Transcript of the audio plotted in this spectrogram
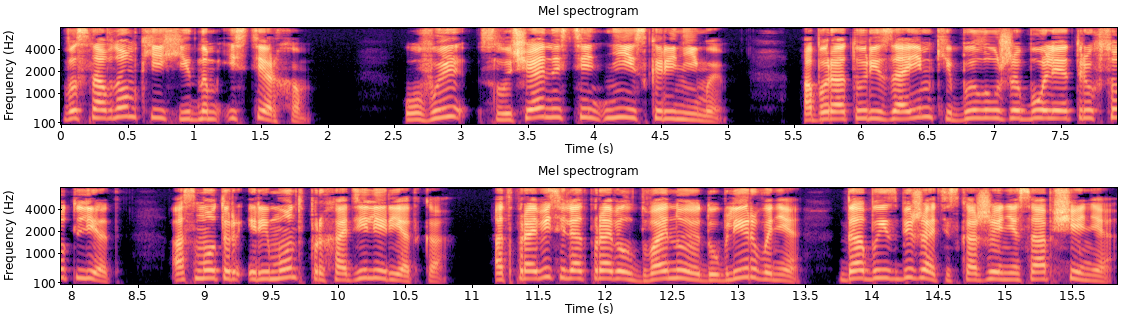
в основном к ехидным и стерхам. Увы, случайности неискоренимы. Аппаратуре заимки было уже более 300 лет, осмотр и ремонт проходили редко. Отправитель отправил двойное дублирование, дабы избежать искажения сообщения.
